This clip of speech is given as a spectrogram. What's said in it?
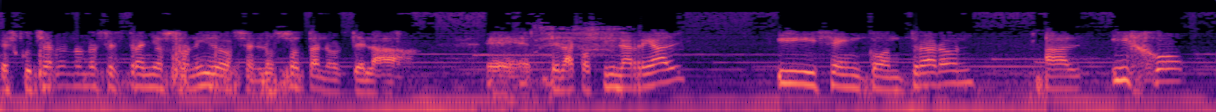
escucharon unos extraños sonidos en los sótanos de la, eh, de la cocina real y se encontraron al hijo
